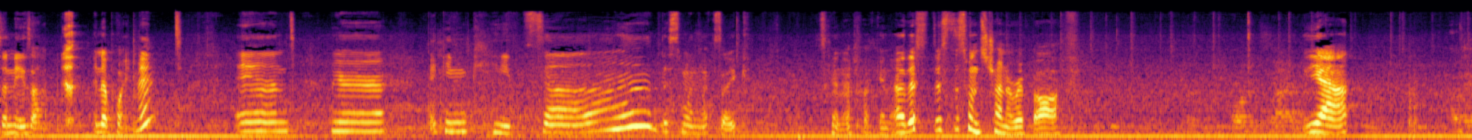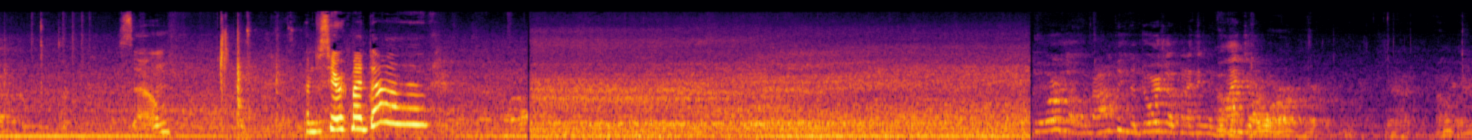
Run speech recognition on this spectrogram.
And on an appointment. And we're making pizza. This one looks like it's gonna fucking oh this this this one's trying to rip off. Yeah. So I'm just here with my dad. door's open, I think the blind's open. Yeah, I don't think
